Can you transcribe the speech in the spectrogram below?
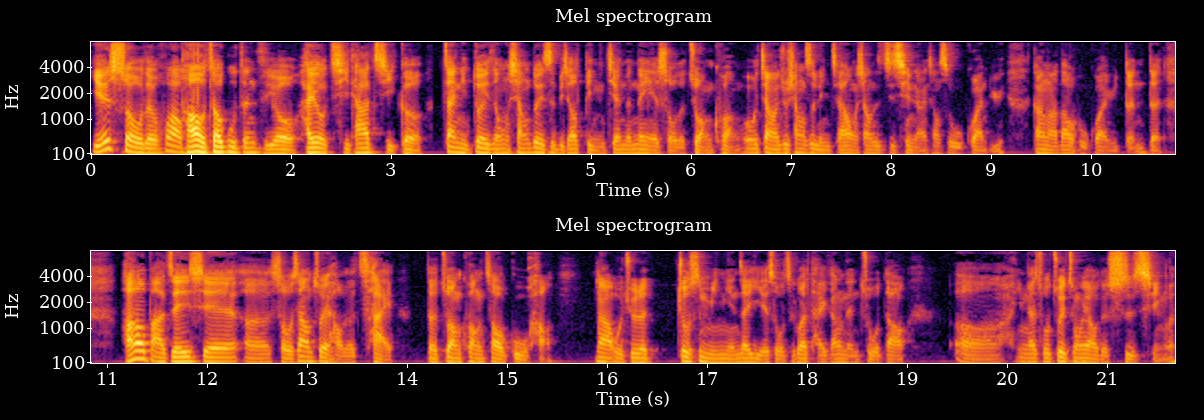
野手的话，好好照顾曾子佑，还有其他几个在你队中相对是比较顶尖的内野手的状况。我讲的就像是林家宏，像是机器人，像是胡冠宇，刚拿到胡冠宇等等，好好把这一些呃手上最好的菜的状况照顾好。那我觉得就是明年在野手这块台钢能做到呃，应该说最重要的事情了。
